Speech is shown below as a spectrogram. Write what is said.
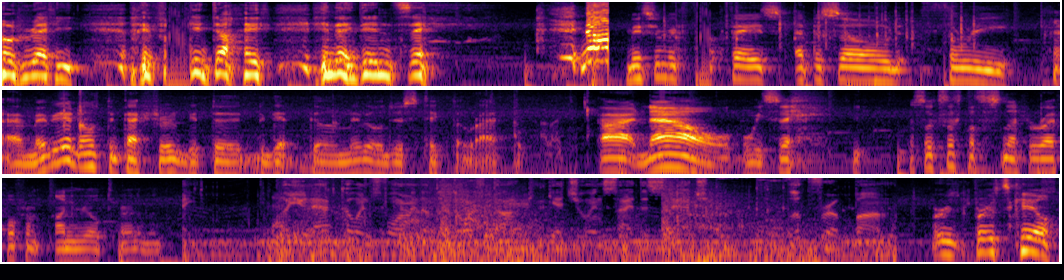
already, I fucking died and I didn't say. no! Mr. McFuckface, episode 3. Uh, maybe I don't think I should get the, the GEP gun. Maybe I'll just take the rifle. Alright, now we see. This looks like the sniper rifle from Unreal Tournament. A UNATCO informant on the North Dock can get you inside the statue. Look for a bum. First, first kill.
